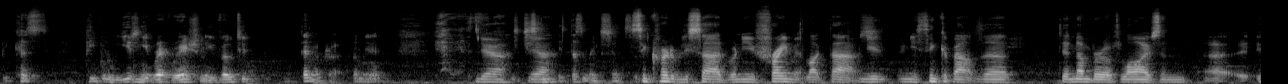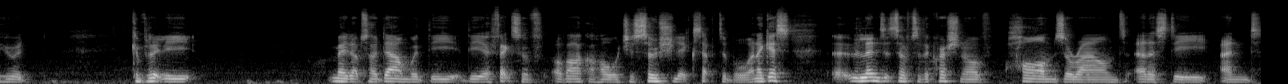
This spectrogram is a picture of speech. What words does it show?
because people who were using it recreationally voted Democrat. I mean, it, yeah, just, yeah. it doesn't make sense. It's incredibly sad when you frame it like that, and you when you think about the the number of lives and uh, who are completely made upside down with the the effects of of alcohol, which is socially acceptable, and I guess uh, it lends itself to the question of harms around LSD and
